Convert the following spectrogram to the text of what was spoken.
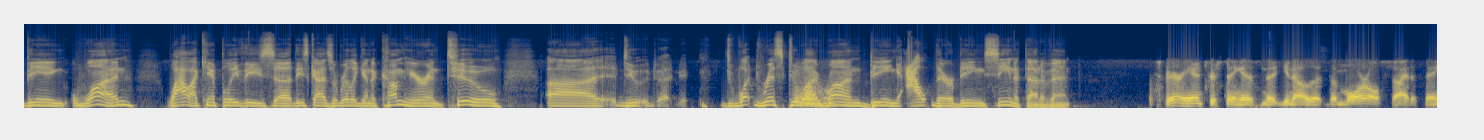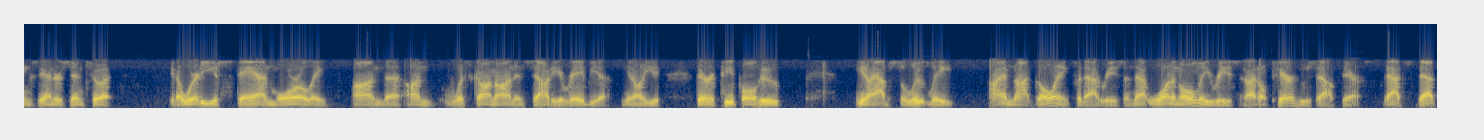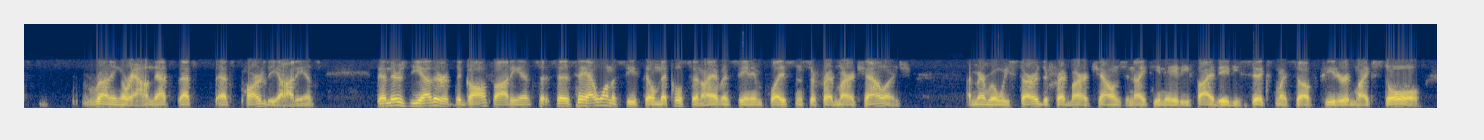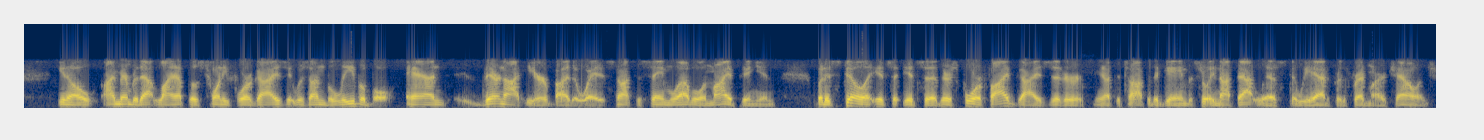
being one? Wow, I can't believe these uh, these guys are really going to come here, and two, uh, do what risk do I run being out there, being seen at that event? It's very interesting, isn't it? You know, the, the moral side of things enters into it. you know, where do you stand morally on the on what's gone on in Saudi Arabia? You know, you there are people who, you know, absolutely, I am not going for that reason, that one and only reason. I don't care who's out there. That's that's running around. That's that's that's part of the audience. Then there's the other, the golf audience that says, "Hey, I want to see Phil Mickelson. I haven't seen him play since the Fred Meyer Challenge." I remember when we started the Fred Meyer Challenge in 1985, 86. Myself, Peter, and Mike Stoll. You know, I remember that lineup, those 24 guys. It was unbelievable, and they're not here, by the way. It's not the same level, in my opinion, but it's still it's a, it's a, there's four or five guys that are you know at the top of the game, but certainly not that list that we had for the Fred Meyer Challenge.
